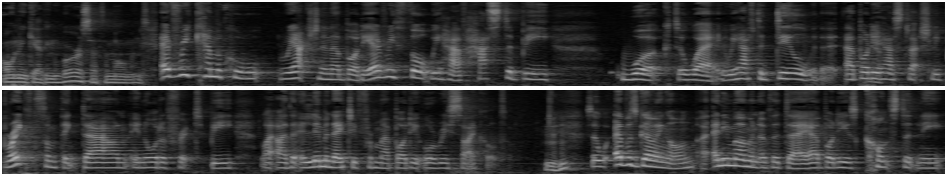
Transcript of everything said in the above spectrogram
only getting worse at the moment. Every chemical reaction in our body, every thought we have has to be worked away. We have to deal with it. Our body Yeah. has to actually break something down in order for it to be like either eliminated from our body or recycled. Mm-hmm. So whatever's going on at any moment of the day, our body is constantly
